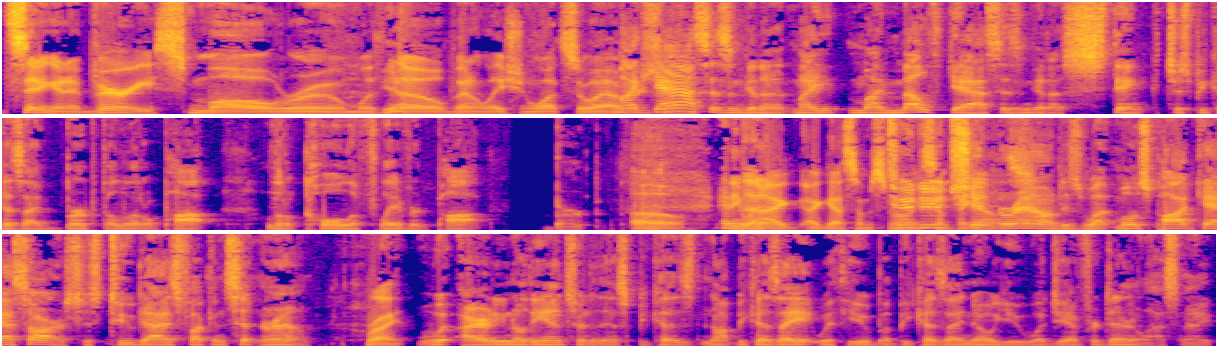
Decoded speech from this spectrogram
sitting in a very small room with no ventilation whatsoever. My so- gas isn't gonna my my mouth gas isn't gonna stink just because I burped a little pop, a little cola flavored pop burp. Oh. Anyway, then I, I guess I'm smelling Two dudes something shitting else. around is what most podcasts are. It's just two guys fucking sitting around. Right. I already know the answer to this because not because I ate with you, but because I know you. What'd you have for dinner last night?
